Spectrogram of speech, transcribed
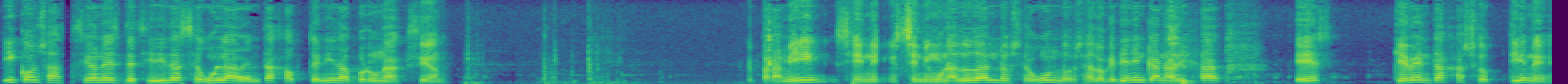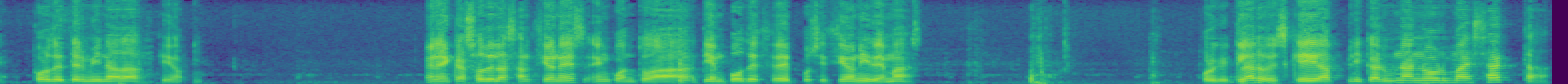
y con sanciones decididas según la ventaja obtenida por una acción. Para mí, sin, sin ninguna duda, es lo segundo. O sea, lo que tienen que analizar es qué ventaja se obtiene por determinada acción. En el caso de las sanciones en cuanto a tiempo de ceder posición y demás. Porque claro, es que aplicar una norma exacta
